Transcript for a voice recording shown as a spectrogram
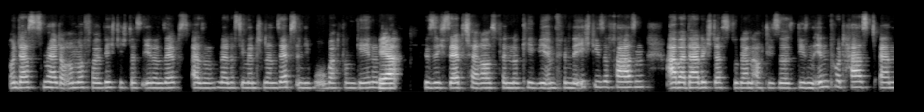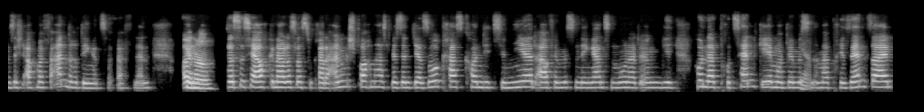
und das ist mir halt auch immer voll wichtig, dass ihr dann selbst, also ne, dass die Menschen dann selbst in die Beobachtung gehen und ja für sich selbst herausfinden, okay, wie empfinde ich diese Phasen, aber dadurch, dass du dann auch diese, diesen Input hast, ähm, sich auch mal für andere Dinge zu öffnen. Und genau. das ist ja auch genau das, was du gerade angesprochen hast. Wir sind ja so krass konditioniert auf, wir müssen den ganzen Monat irgendwie 100 Prozent geben und wir müssen ja. immer präsent sein.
